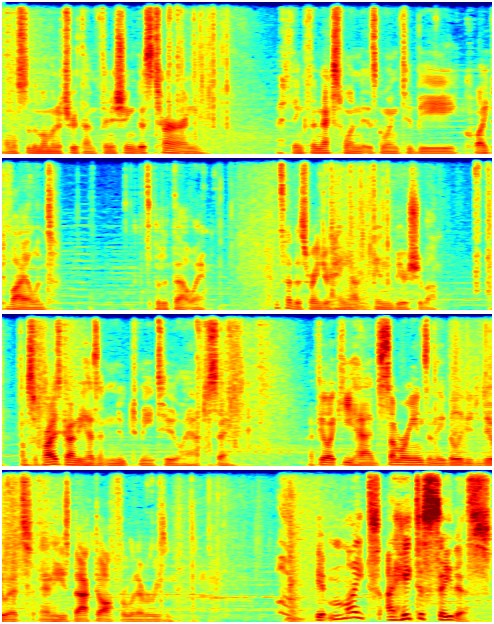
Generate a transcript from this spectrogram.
Almost to the moment of truth. I'm finishing this turn. I think the next one is going to be quite violent. Let's put it that way. Let's have this ranger hang out in Beersheba. I'm surprised Gandhi hasn't nuked me too, I have to say. I feel like he had submarines and the ability to do it, and he's backed off for whatever reason. It might, I hate to say this,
